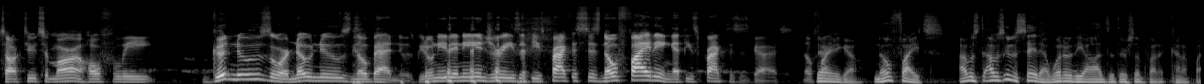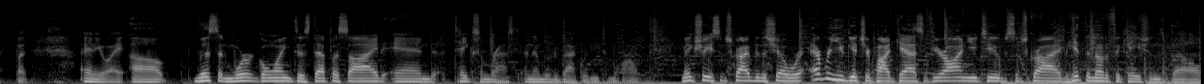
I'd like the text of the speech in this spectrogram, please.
Talk to you tomorrow. Hopefully, good news or no news, no bad news. We don't need any injuries at these practices. No fighting at these practices, guys. No There you go. No fights. I was I was going to say that. What are the odds that there's some kind of fight? But anyway, uh, listen, we're going to step aside and take some rest, and then we'll be back with you tomorrow. Make sure you subscribe to the show wherever you get your podcast. If you're on YouTube, subscribe, hit the notifications bell.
